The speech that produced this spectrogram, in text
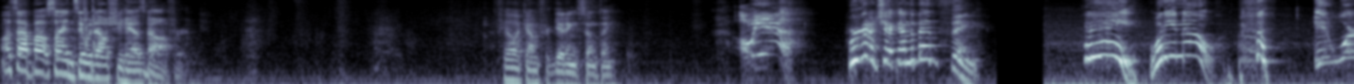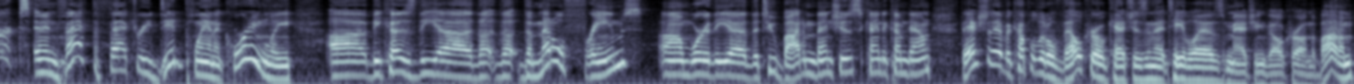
Let's hop outside and see what else she has to offer. I feel like I'm forgetting something. Oh yeah! We're gonna check on the bed thing. Hey, what do you know? it works! And in fact, the factory did plan accordingly uh, because the, uh, the, the, the metal frames um, where the, uh, the two bottom benches kind of come down, they actually have a couple little Velcro catches and that table has matching Velcro on the bottom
